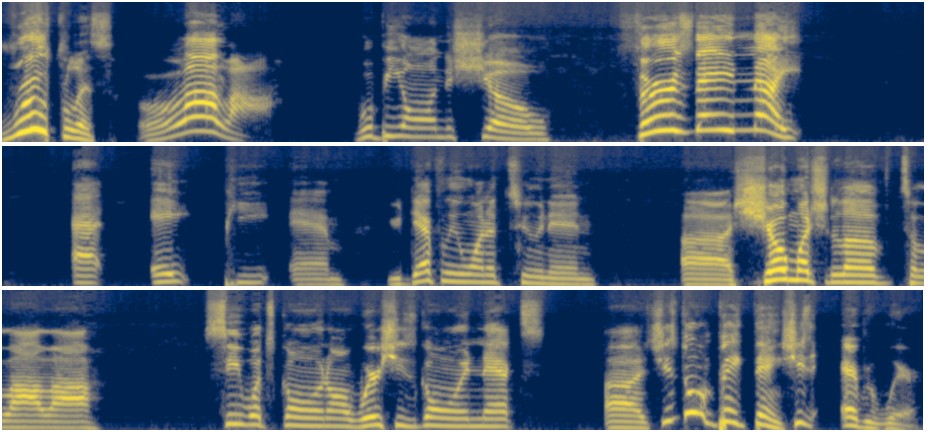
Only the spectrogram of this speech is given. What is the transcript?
Ruthless Lala will be on the show Thursday night at 8 p.m. You definitely want to tune in. Uh, show much love to Lala. See what's going on, where she's going next. Uh, she's doing big things. She's everywhere.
